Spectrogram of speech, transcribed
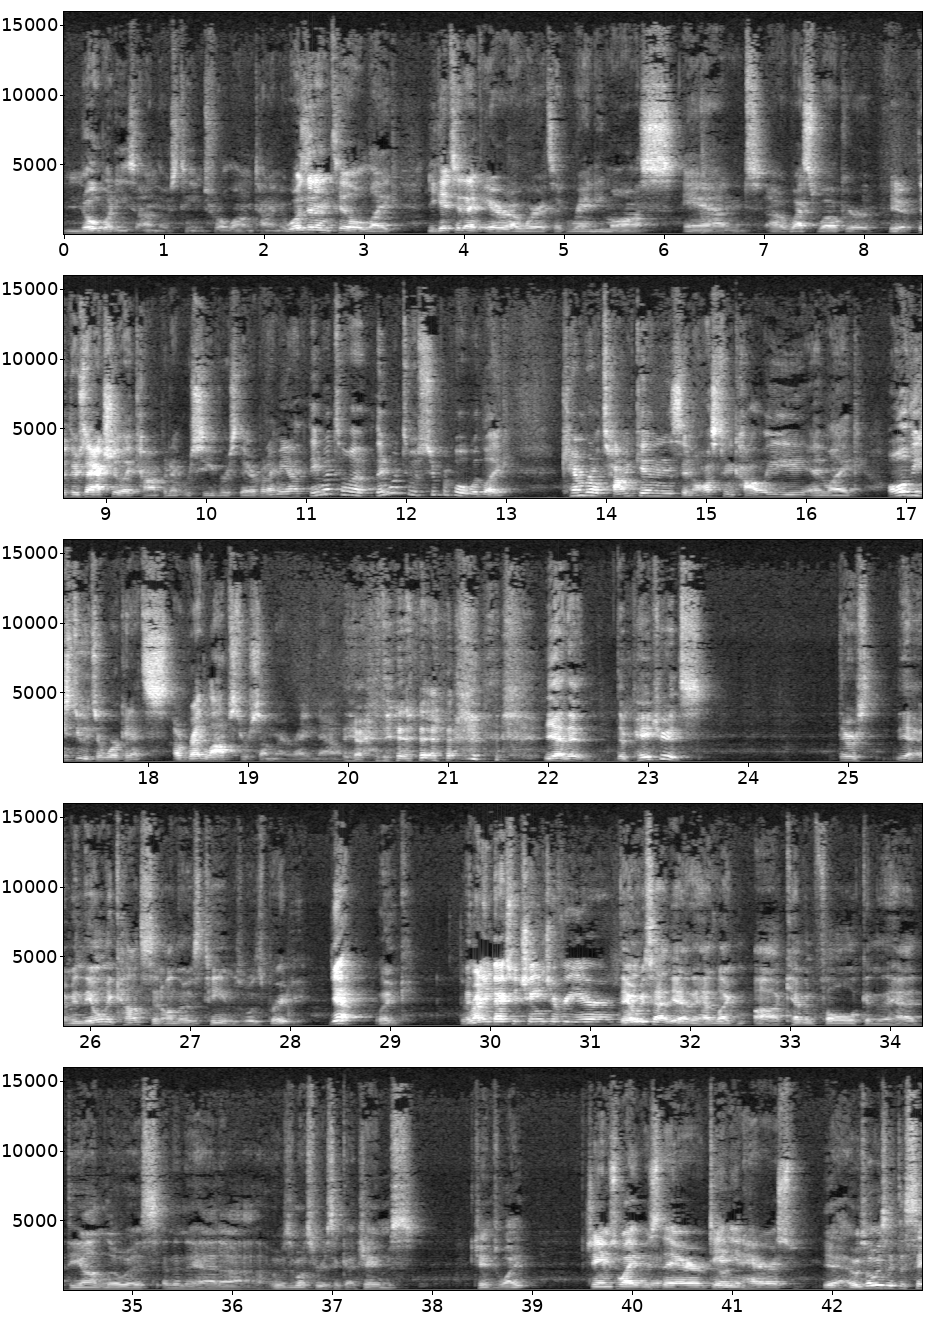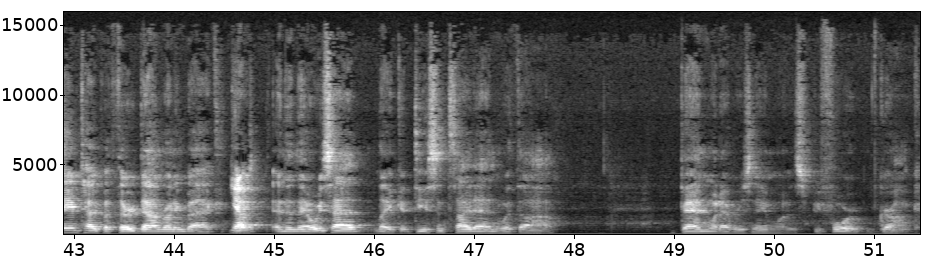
nobodies on those teams for a long time. It wasn't until like you get to that era where it's like Randy Moss and uh, Wes Welker Yeah. that there's actually like competent receivers there. But I mean, I, they went to a they went to a Super Bowl with like Kenbrell Thompkins and Austin Collie and like all these dudes are working at a Red Lobster somewhere right now. Yeah, yeah. The the Patriots. There was yeah. I mean, the only constant on those teams was Brady. Yeah, Like the And- running backs would change every year. they Like, always had yeah. They had like uh, Kevin Faulk, and they had Dion Lewis, and then they had uh, who was the most recent guy? James James White. James White was Yeah. there. Damien Harris. Yeah, it was always like the same type of third down running back. Yep. was- and then they always had like a decent tight end with uh, Ben, whatever his name was, before Gronk.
